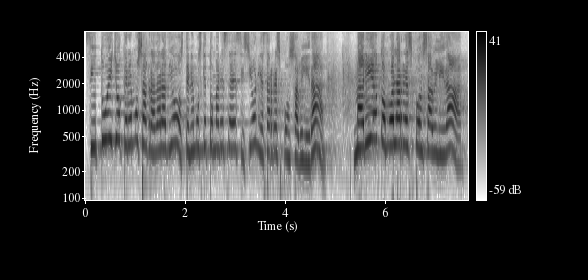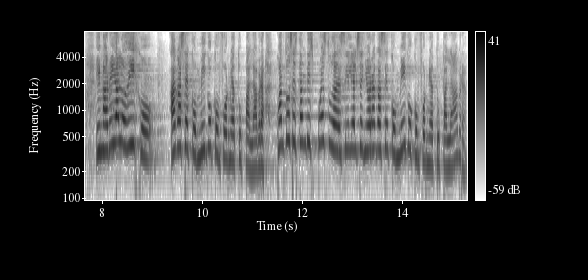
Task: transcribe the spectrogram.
Si tú y yo queremos agradar a Dios, tenemos que tomar esa decisión y esa responsabilidad. María tomó la responsabilidad y María lo dijo, hágase conmigo conforme a tu palabra. ¿Cuántos están dispuestos a decirle al Señor, hágase conmigo conforme a tu palabra?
